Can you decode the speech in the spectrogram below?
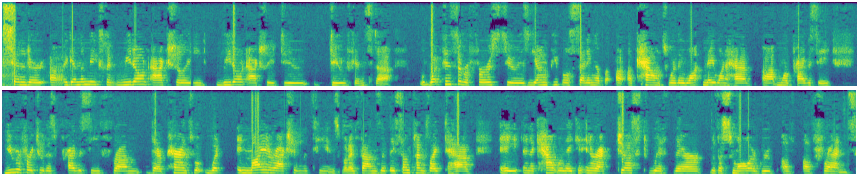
Senator, uh, again, let me explain. We don't actually we don't actually do do Finsta. What Finsta refers to is young people setting up uh, accounts where they want may want to have uh, more privacy. You refer to it as privacy from their parents. What, what in my interaction with teens, what I've found is that they sometimes like to have a an account where they can interact just with their with a smaller group of, of friends.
